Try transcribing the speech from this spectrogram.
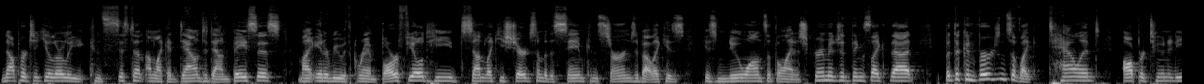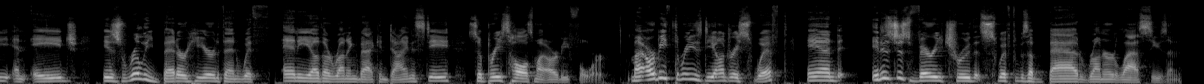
not particularly consistent on like a down to down basis. My interview with Grant Barfield, he sounded like he shared some of the same concerns about like his his nuance at the line of scrimmage and things like that. But the convergence of like talent, opportunity, and age is really better here than with any other running back in Dynasty. So Breece Hall is my RB4. My RB3 is D'Andre Swift, and it is just very true that Swift was a bad runner last season.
